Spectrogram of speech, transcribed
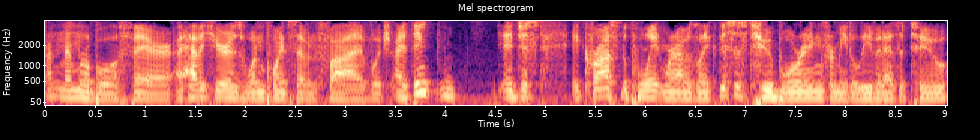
unmemorable affair. I have it here as 1.75, which I think it just it crossed the point where I was like, this is too boring for me to leave it as a 2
